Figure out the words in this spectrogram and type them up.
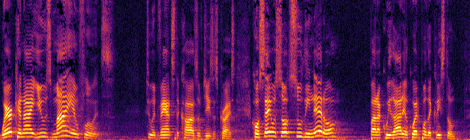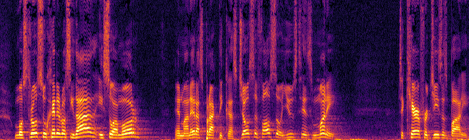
Where can I use my influence to advance the cause of Jesus Christ? José usó su dinero para cuidar el cuerpo de Cristo. Mostró su generosidad y su amor en maneras prácticas. Joseph also used his money to care for Jesus' body.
